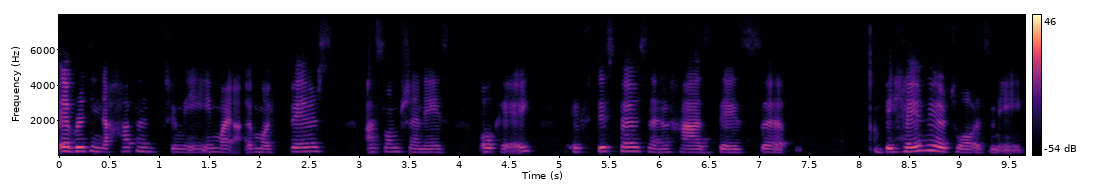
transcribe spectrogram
everything that happened to me my my first assumption is okay if this person has this uh, behavior towards me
